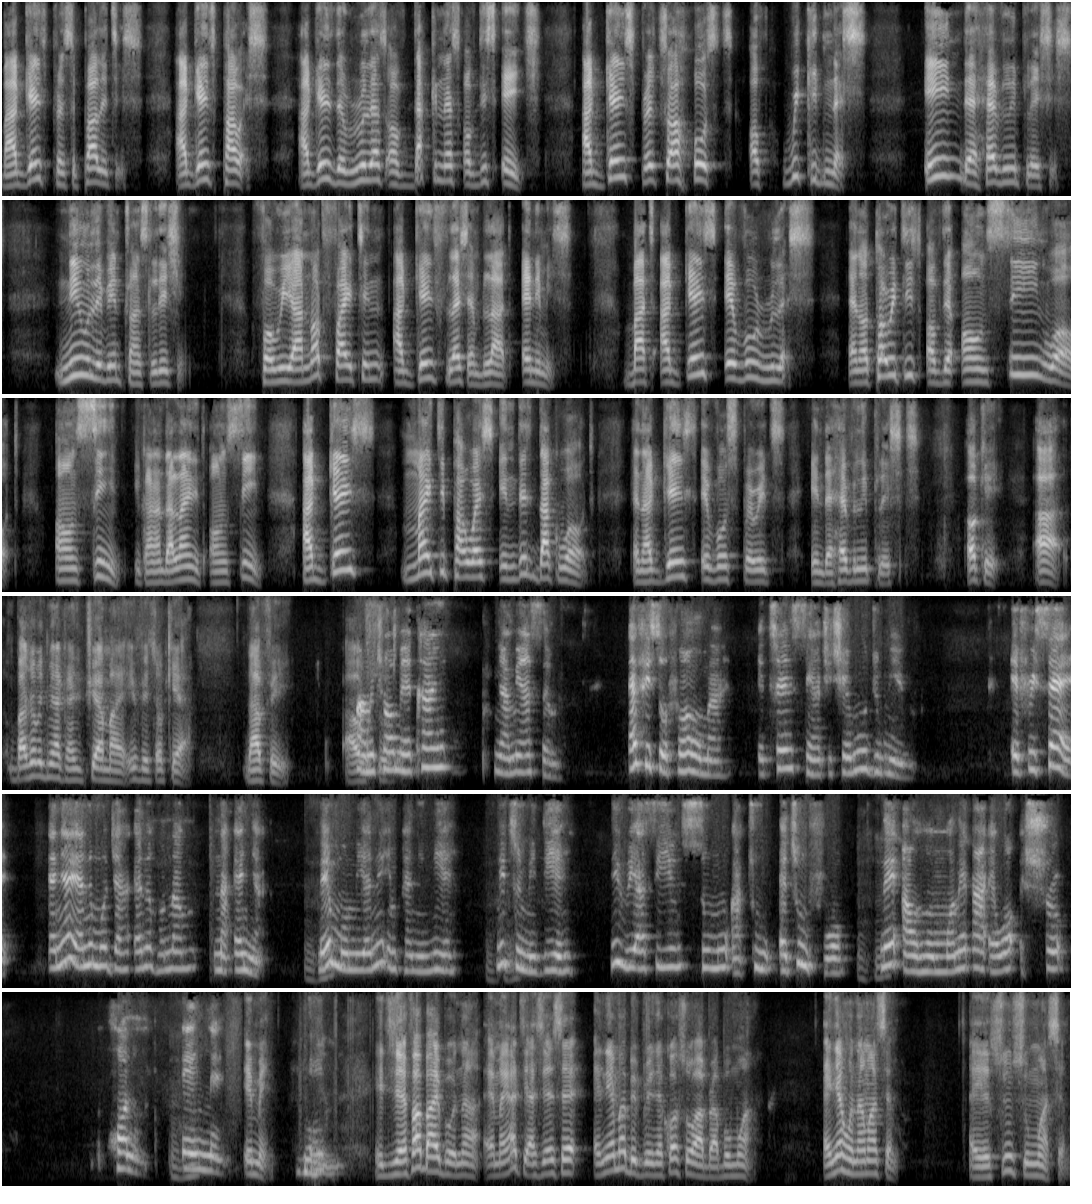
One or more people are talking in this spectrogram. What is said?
but against principalities, against powers against the rulers of darkness of this age, against spiritual hosts of wickedness in the heavenly places. New Living Translation. For we are not fighting against flesh and blood enemies, but against evil rulers and authorities of the unseen world. Unseen. You can underline it unseen. Against mighty powers in this dark world and against evil spirits in the heavenly places. Okay. Uh, but with me, I can try my if it's okay. Nafi. Ametwa mekan nyame asɛm. Efisofoɔ nwoma etire nsia kyekyɛmu du mmienu. Efiri sɛ ɛnyɛ yɛn mogya ne honam na ɛnya, na mmom yɛne mpanyinie ne tumidie ne wiase yi sum mu atu etumfoɔ ne ahohommɔne a ɛwɔ soro hɔnom. Amen. Amen. Eti ɛfa Bible na ɛma yɛate aseɛ sɛ nneɛma bebree na ɛkɔ so wɔ mu a ɛnyɛ honam asɛm. Ɛyɛ sunsun mu asɛm.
